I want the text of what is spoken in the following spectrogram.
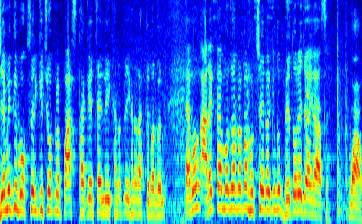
জ্যামিতি বক্সের কিছু আপনার পার্টস থাকে, চাইলে এখানে আপনি এখানে রাখতে পারবেন। এবং আরেকটা মজার ব্যাপার হচ্ছে, এটা কিন্তু ভেতরে জায়গা আছে। ওয়াও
